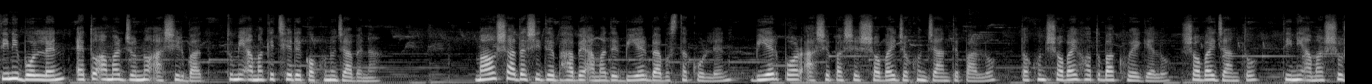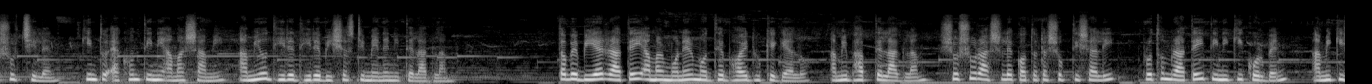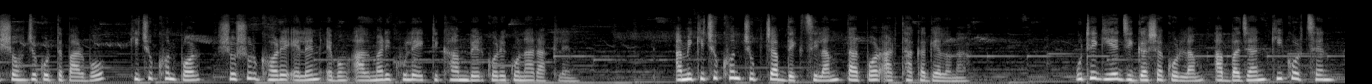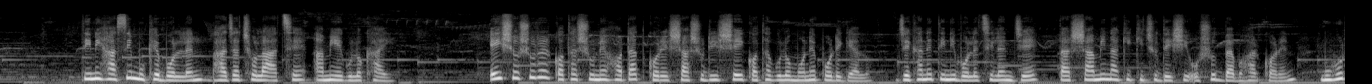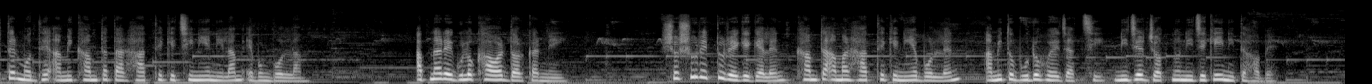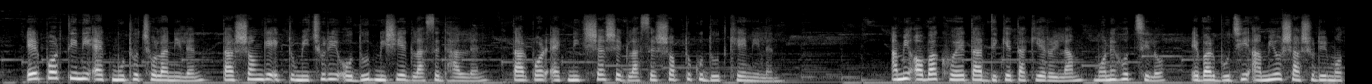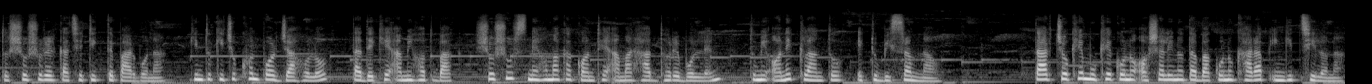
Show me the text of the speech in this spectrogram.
তিনি বললেন এত আমার জন্য আশীর্বাদ, তুমি আমাকে ছেড়ে কখনো যাবে না। মাও সাদাসিধে ভাবে আমাদের বিয়ের ব্যবস্থা করলেন, বিয়ের পর আশেপাশের সবাই যখন জানতে পারল, তখন সবাই হতবাক হয়ে গেল, সবাই জানত, তিনি আমার শ্বশুর ছিলেন, কিন্তু এখন তিনি আমার স্বামী, আমিও ধীরে ধীরে বিশ্বাসটি মেনে নিতে লাগলাম। তবে বিয়ের রাতেই আমার মনের মধ্যে ভয় ঢুকে গেল, আমি ভাবতে লাগলাম, শ্বশুর আসলে কতটা শক্তিশালী, প্রথম রাতেই তিনি কি করবেন, আমি কি সহ্য করতে পারব? কিছুক্ষণ পর শ্বশুর ঘরে এলেন এবং আলমারি খুলে একটি খাম বের করে কোনা রাখলেন। আমি কিছুক্ষণ চুপচাপ দেখছিলাম, তারপর আর থাকা গেল না। উঠে গিয়ে জিজ্ঞাসা করলাম, আব্বাজান, কি করছেন? তিনি হাসি মুখে বললেন, ভাজা ছোলা আছে, আমি এগুলো খাই। এই শ্বশুরের কথা শুনে হঠাৎ করে শাশুড়ির সেই কথাগুলো মনে পড়ে গেল, যেখানে তিনি বলেছিলেন যে, তার স্বামী নাকি কিছু দেশি ওষুধ ব্যবহার করেন। মুহূর্তের মধ্যে আমি খামটা তার হাত থেকে ছিনিয়ে নিলাম এবং বললাম, আপনার এগুলো খাওয়ার দরকার নেই। শ্বশুর একটু রেগে গেলেন, খামটা আমার হাত থেকে নিয়ে বললেন, আমি তো বুড়ো হয়ে যাচ্ছি, নিজের যত্ন নিজেকেই নিতে হবে। এরপর তিনি এক মুঠো ছোলা নিলেন, তার সঙ্গে একটু মিছুরি ও দুধ মিশিয়ে গ্লাসে ঢাললেন, তারপর এক নিঃশ্বাসে গ্লাসের সবটুকু দুধ খেয়ে নিলেন। আমি অবাক হয়ে তার দিকে তাকিয়ে রইলাম, মনে হচ্ছিল, এবার বুঝি আমিও শাশুড়ির মতো শ্বশুরের কাছে টিকতে পারব না। কিন্তু কিছুক্ষণ পর যা হলো, তা দেখে আমি হতবাক। শ্বশুর স্নেহমাখা কণ্ঠে আমার হাত ধরে বললেন, তুমি অনেক ক্লান্ত, একটু বিশ্রাম নাও। তার চোখে মুখে কোনো অশালীনতা বা কোনো খারাপ ইঙ্গিত ছিল না।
